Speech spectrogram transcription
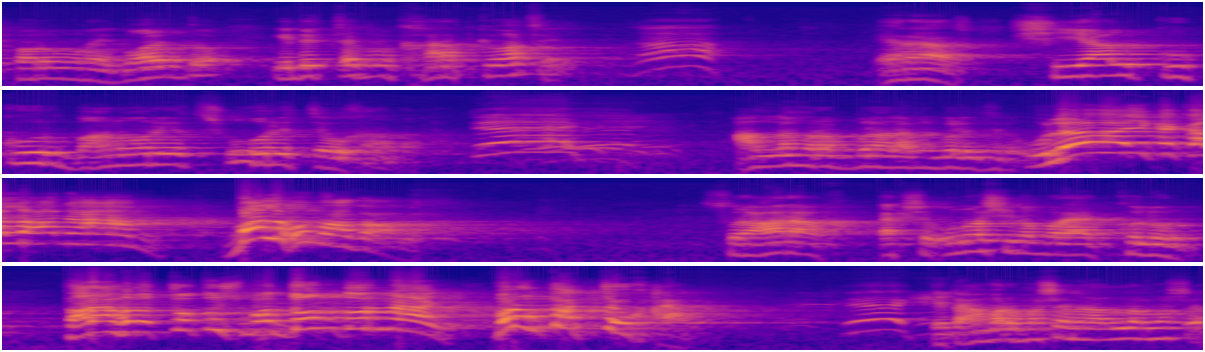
সরমও নাই। বলেন তো এদের চেয়ে কোনো খারাপ কেউ আছে? এরা শিয়াল কুকুর বানরের শুয়োরের চেয়েও খারাপ। আল্লাহ রব্বুল আলমিন বলেছেন উলাইকা কাল্লানাম বালহুম আদাল সূরা আরাফ 179 নম্বর আয়াত খুলুন। তারা হলো বরং তার চেয়েও খারাপ। এটা আমার ভাষা না আল্লাহর ভাষা?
